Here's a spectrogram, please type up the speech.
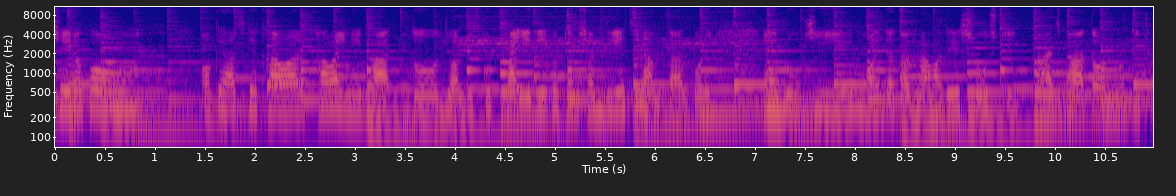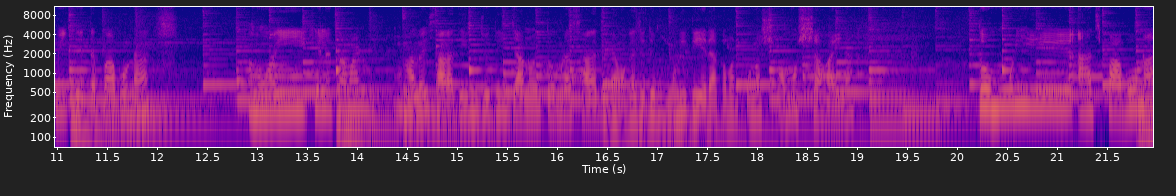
সেরকম ওকে আজকে খাওয়ার, খাওয়াইনি ভাত, তো জল বিস্কুট খাইয়ে দিয়ে ওকে টিউশন দিয়েছিলাম। তারপরে লুচি, ময়দা, কারণ আমাদের ষষ্ঠী, আজ ভাত, অন্য কিছুই খেতে পাবো না। মই খেলে তো আমার ভালোই, সারাদিন যদি জানোই তোমরা, সারাদিন আমাকে যদি মুড়ি দিয়ে রাখো, আমার কোনো সমস্যা হয় না। তো মুড়ি আজ পাবো না,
